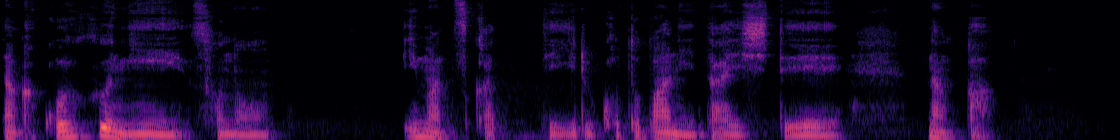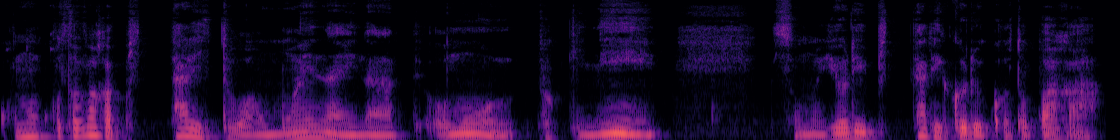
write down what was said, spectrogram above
なんかこういうふうに、その、今使っている言葉に対して、なんか、この言葉がぴったりとは思えないなって思う時に、そのよりぴったりくる言葉が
